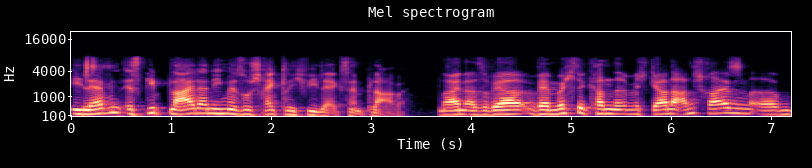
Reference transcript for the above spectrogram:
Eleven, es gibt leider nicht mehr so schrecklich viele Exemplare. Nein, also wer, wer möchte, kann mich gerne anschreiben. Ähm,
